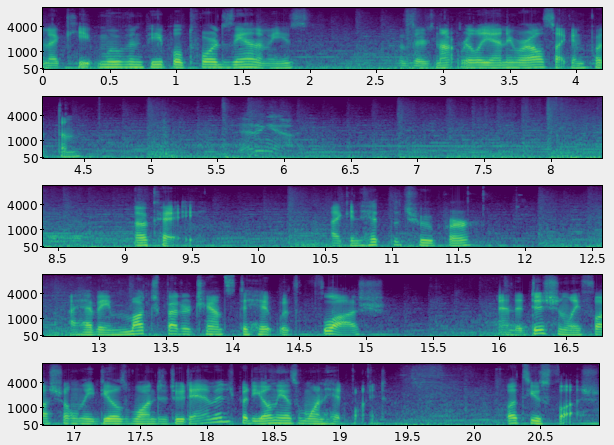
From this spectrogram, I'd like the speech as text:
And I keep moving people towards the enemies. Because there's not really anywhere else I can put them. Heading out. Okay. I can hit the trooper. I have a much better chance to hit with Flush. And additionally, Flush only deals 1 to 2 damage, but he only has 1 hit point. Let's use Flush.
